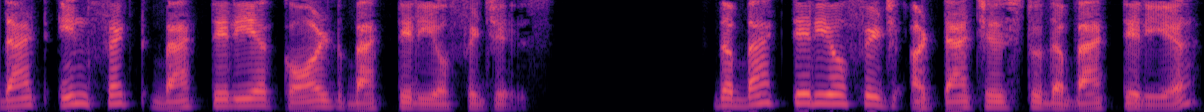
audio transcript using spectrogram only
that infect bacteria called bacteriophages. The bacteriophage attaches to the bacteria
